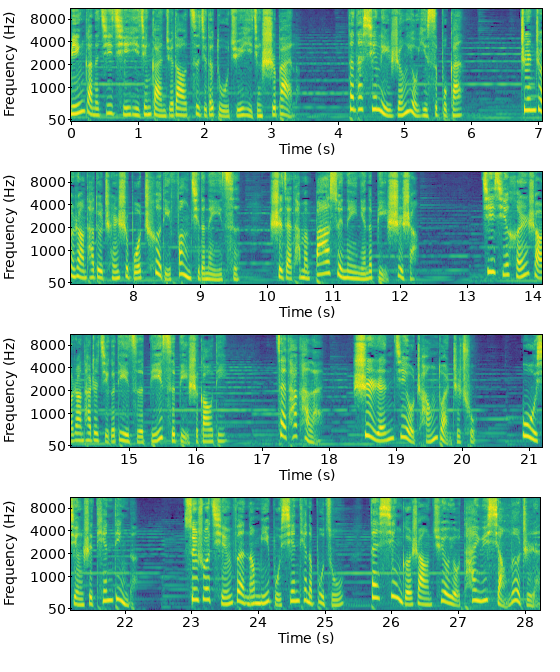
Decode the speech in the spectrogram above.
敏感的姬奇已经感觉到自己的赌局已经失败了，但他心里仍有一丝不甘。真正让他对陈世伯彻底放弃的那一次，是在他们八岁那一年的比试上。姬奇很少让他这几个弟子彼此比试高低，在他看来，世人皆有长短之处，悟性是天定的。虽说勤奋能弥补先天的不足，但性格上却又有贪于享乐之人，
